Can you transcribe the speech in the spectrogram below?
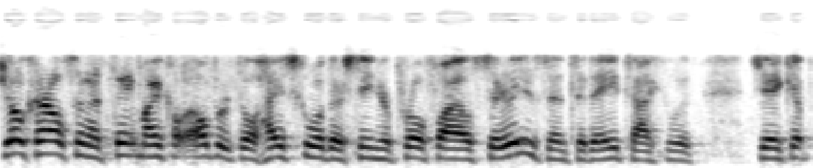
Joe Carlson at St. Michael Albertville High School with our senior profile series, and today talking with Jacob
